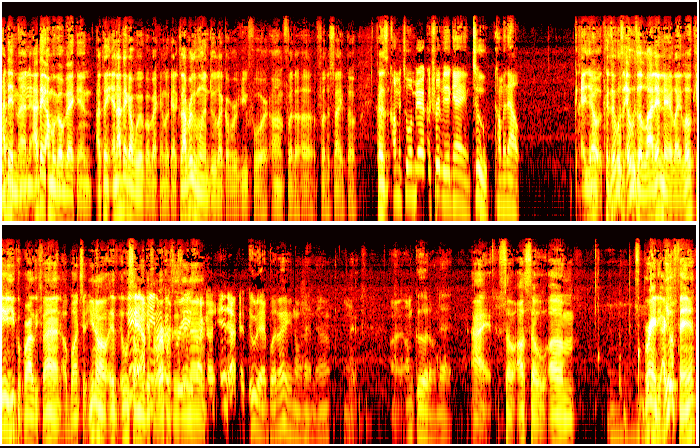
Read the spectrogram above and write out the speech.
I didn't mind. I think I'm gonna go back and I think and I think I will go back and look at it because I really want to do like a review for um for the uh for the site though because Coming to America trivia game too coming out. yo because it was it was a lot in there like low key you could probably find a bunch of you know it, it was so many I different could references in there. like a, yeah, I could do that, but I ain't on that, man. I'm good on that. All right, so also um Brandy, are you a fan?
